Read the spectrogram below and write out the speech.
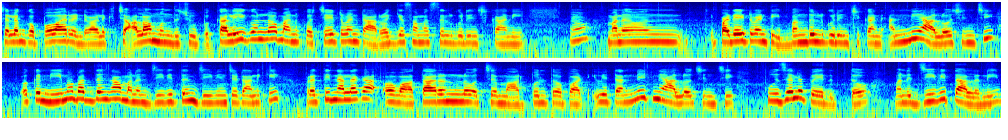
చాలా గొప్పవారండి. వాళ్ళకి చాలా ముందు చూపు. కలియుగంలో మనకు వచ్చేటువంటి ఆరోగ్య సమస్యల గురించి కానీ మనం పడేటువంటి ఇబ్బందుల గురించి కానీ అన్నీ ఆలోచించి ఒక నియమబద్ధంగా మనం జీవితం జీవించడానికి ప్రతి నెలగా వాతావరణంలో వచ్చే మార్పులతో పాటు వీటన్నిటిని ఆలోచించి పూజల పేరుతో మన జీవితాలని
